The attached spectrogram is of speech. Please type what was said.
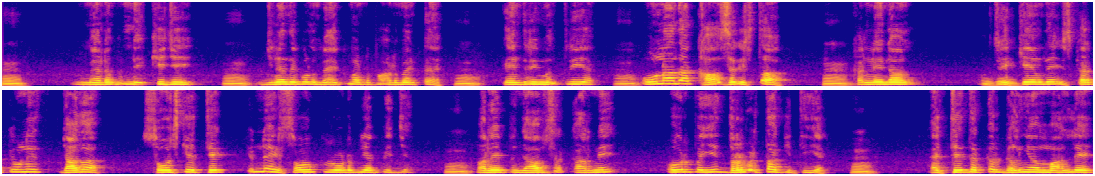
ਹੂੰ। ਮੈਡਮ ਲੇਖੀ ਜੀ ਹੂੰ। ਜਿਨ੍ਹਾਂ ਦੇ ਕੋਲ ਮਹਿਕਮਾ ਡਿਪਾਰਟਮੈਂਟ ਹੈ ਹੂੰ। ਕੇਂਦਰੀ ਮੰਤਰੀ ਹੈ ਉਹਨਾਂ ਦਾ ਖਾਸ ਰਿਸ਼ਤਾ ਹੂੰ। ਖੰਨੇ ਨਾਲ ਜੀ। ਦੇਖੇ ਹੁੰਦੇ ਇਸ ਕਰਕੇ ਉਹਨੇ ਜ਼ਿਆਦਾ ਸੋਚ ਕੇ ਇੱਥੇ ਕਿੰਨੇ 100 ਕਰੋੜ ਰੁਪਏ ਭੇਜੇ ਪਰ ਇਹ ਪੰਜਾਬ ਸਰਕਾਰ ਨੇ ਉਹ ਰੁਪਏ ਦੁਰਵਰਤਾ ਕੀਤੀ ਹੈ। ਹੂੰ। ਇੱਥੇ ਤੱਕ ਗਲੀਆਂ ਮਾਲੇ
